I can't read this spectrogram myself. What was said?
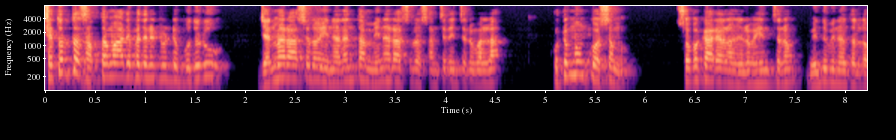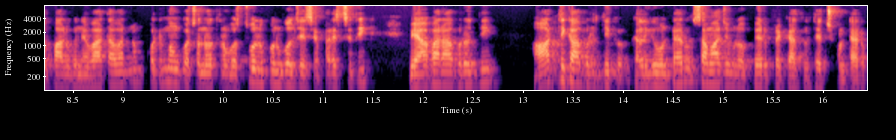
చతుర్థ సప్తమాధిపతి అయినటువంటి బుధుడు జన్మరాశిలో ఈ నెలంతా మీనరాశిలో సంచరించడం వల్ల కుటుంబం కోసం శుభకార్యాలు నిర్వహించడం విందు వినోదంలో పాల్గొనే వాతావరణం కుటుంబం కోసం నూతన వస్తువులు కొనుగోలు చేసే పరిస్థితి వ్యాపార అభివృద్ధి ఆర్థిక అభివృద్ధి కలిగి ఉంటారు సమాజంలో పేరు ప్రఖ్యాతులు తెచ్చుకుంటారు.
